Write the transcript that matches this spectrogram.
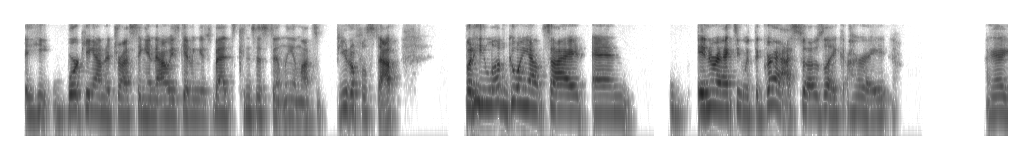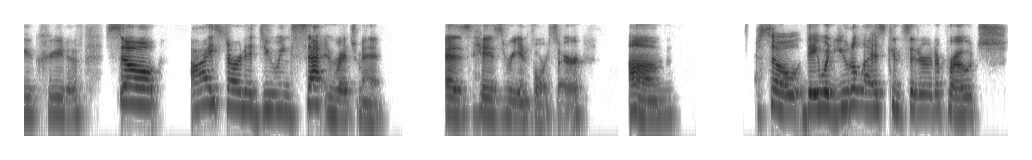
he working on addressing and now he's getting his meds consistently and lots of beautiful stuff. But he loved going outside and interacting with the grass. So i was like all right i gotta get creative. So i started doing scent enrichment as his reinforcer. Um, so they would utilize considerate approach.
